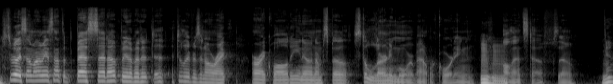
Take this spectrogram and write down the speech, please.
It's really something. I mean, it's not the best setup, but it, it delivers an all right, all right quality, you know. And I'm still still learning more about recording and all that stuff. So Yeah.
